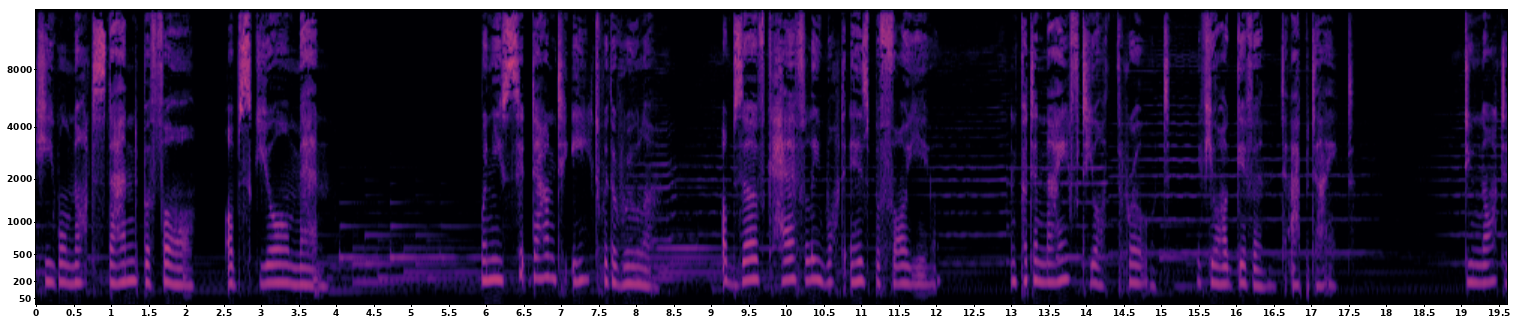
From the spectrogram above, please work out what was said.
He will not stand before obscure men. When you sit down to eat with a ruler, observe carefully what is before you, and put a knife to your throat if you are given to appetite. Do not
